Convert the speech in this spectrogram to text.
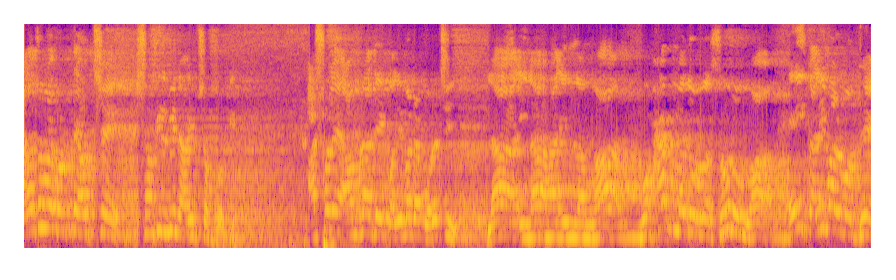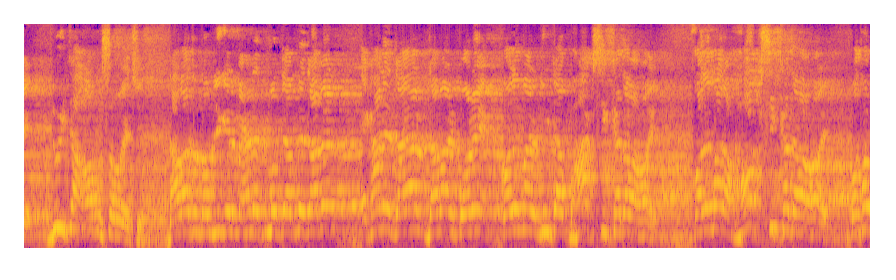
আলোচনা করতে হচ্ছে শাকিল বিন আরিফ সম্পর্কে। আসলে আমরা যে কলিমাটা পড়েছি মুহাম্মাদুর রাসূলুল্লাহ, এই কালিমার মধ্যে দুইটা অংশ রয়েছে। দাওয়াত ও তাবলীগের মেহনত মধ্যে আপনি যাবেন, এখানে যাওয়ার যাওয়ার পরে কলেমার দুইটা ভাগ শিক্ষা দেওয়া হয়। কলেমার হক শিক্ষা দেওয়া হয়। প্রথম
